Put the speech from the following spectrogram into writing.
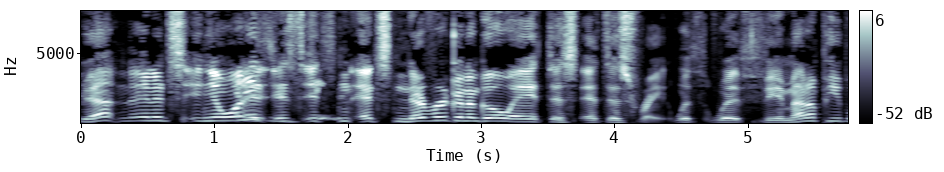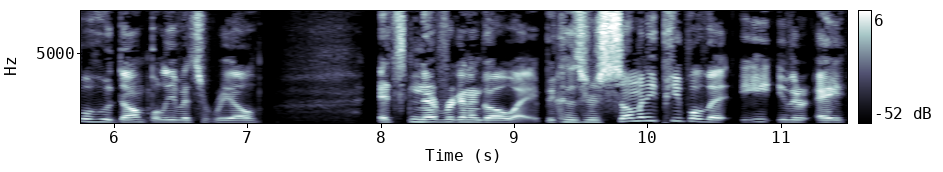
Yeah, and it's you know what It is it's it's it's never gonna go away at this at this rate with with the amount of people who don't believe it's real. It's never gonna go away because there's so many people that either a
